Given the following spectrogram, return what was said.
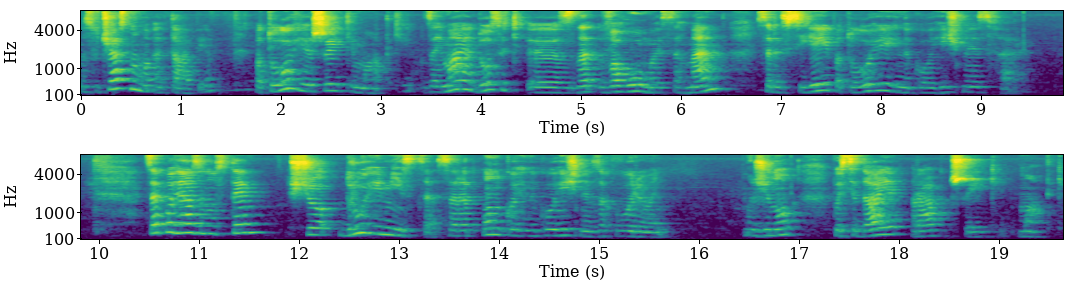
На сучасному етапі патологія шийки матки займає досить е, вагомий сегмент серед всієї патології гінекологічної сфери. Це пов'язано з тим, що друге місце серед онкогінекологічних захворювань жінок посідає рак шийки матки.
